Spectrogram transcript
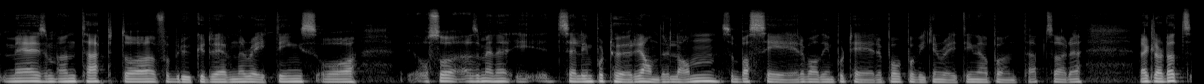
med liksom, untapped og forbrukerdrevne ratings og også, altså, mener, selv importører i andre land som baserer hva de importerer på, på hvilken rating de har på untapped, så er det, det er klart at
